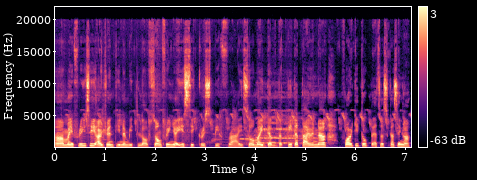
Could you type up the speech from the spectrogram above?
Ah, may free si Argentina meatloaf. So, ang free niya is si crispy fry. So, may dagdag kita tayo na 42 pesos kasi nga,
